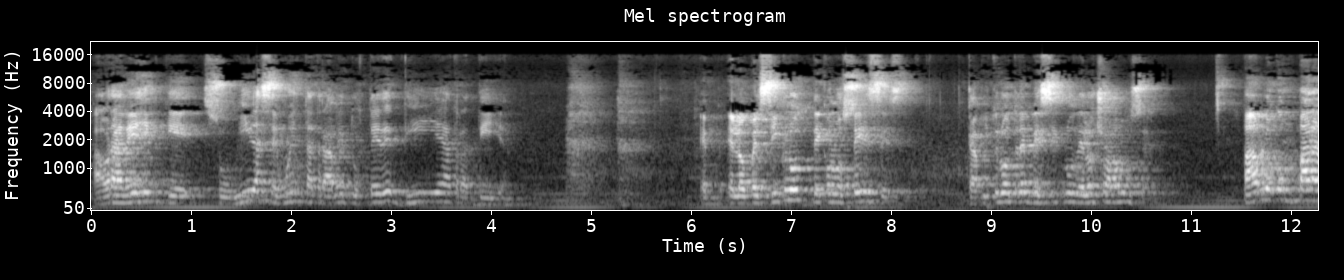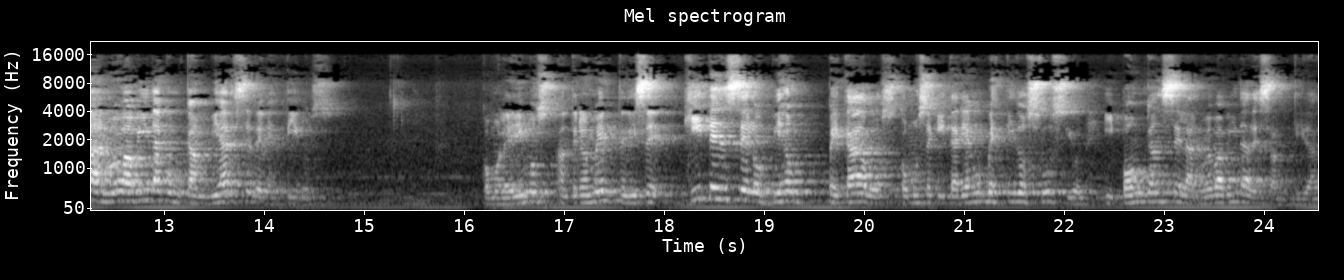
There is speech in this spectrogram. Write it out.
Ahora dejen que su vida se muestre a través de ustedes día tras día. En, los versículos de Colosenses, capítulo 3, versículos del 8 al 11, Pablo compara la nueva vida con cambiarse de vestidos. Como leímos anteriormente, dice, quítense los viejos pecados como se quitarían un vestido sucio y pónganse la nueva vida de santidad.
